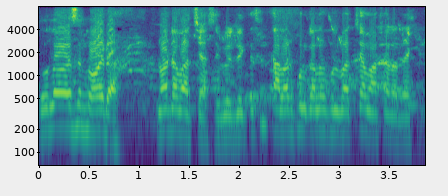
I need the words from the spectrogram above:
তোলা আছে নয়টা। নয়টা বাচ্চা আছে দেখতেছেন? কালারফুল কালারফুল বাচ্চা মাশাআল্লাহ দেখেন।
